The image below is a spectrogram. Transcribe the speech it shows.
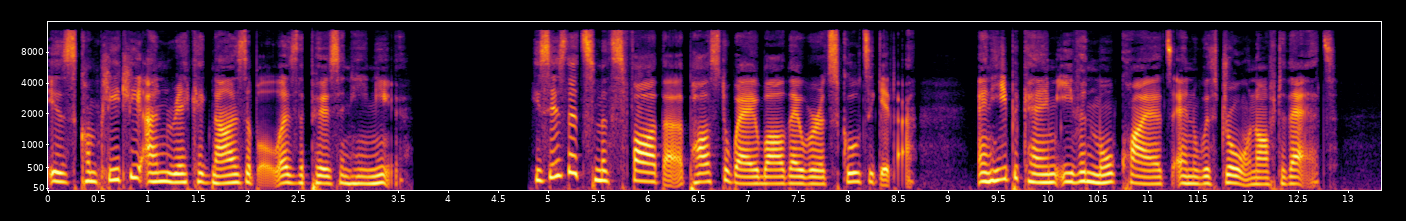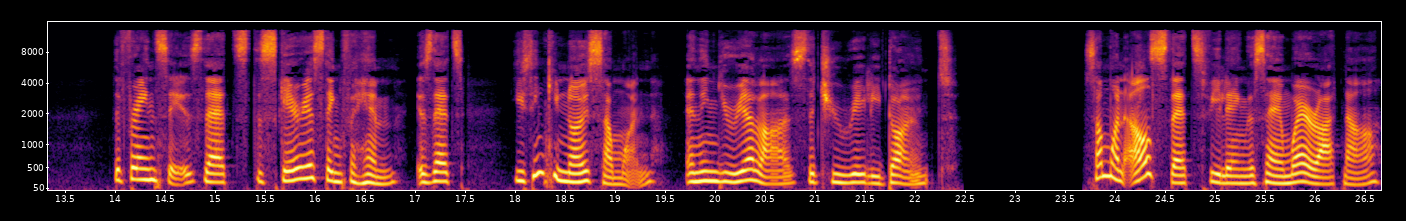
is completely unrecognizable as the person he knew. He says that Smith's father passed away while they were at school together, and he became even more quiet and withdrawn after that. The friend says that the scariest thing for him is that you think you know someone, and then you realize that you really don't. Someone else that's feeling the same way right now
